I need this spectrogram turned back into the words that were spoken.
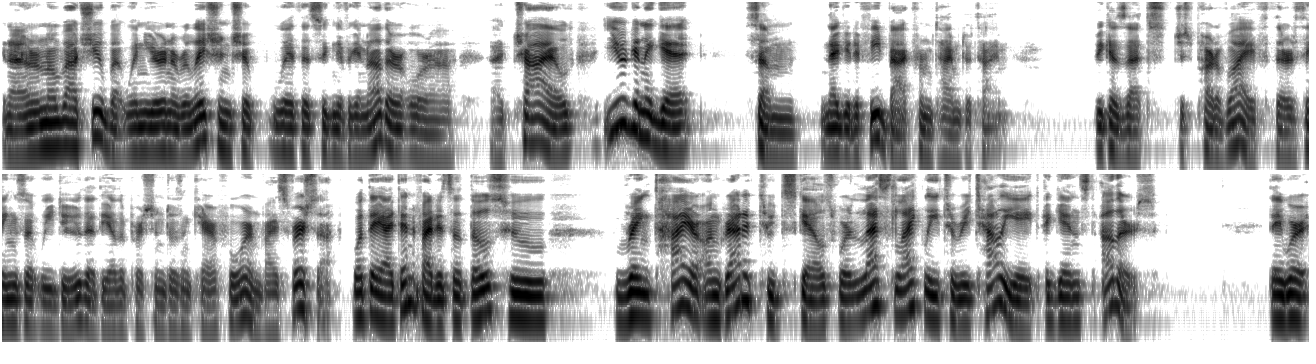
And I don't know about you, but when you're in a relationship with a significant other or a, a child, you're going to get some negative feedback from time to time because that's just part of life. There are things that we do that the other person doesn't care for, and vice versa. What they identified is that those who ranked higher on gratitude scales were less likely to retaliate against others. They were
